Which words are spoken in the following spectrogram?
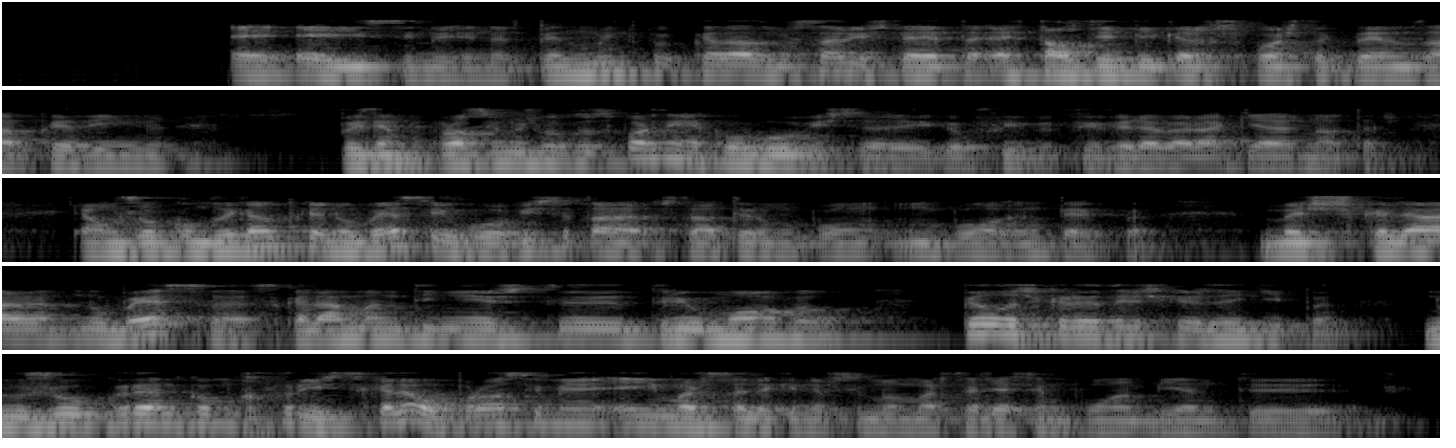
É, é, isso, imagina. Depende muito de cada adversário. Isto é, é tal típica resposta que demos há bocadinho. Por exemplo, o próximo jogo do Sporting é com o Boa Vista, que eu fui, fui ver agora aqui as notas. É um jogo complicado porque é no Bessa e o Boa Vista está, está a ter um bom, um bom arranque Mas se calhar no Bessa, se calhar mantinha este trio móvel pelas características da equipa. No jogo grande, como referiste, se calhar o próximo é, em Marselha, que ainda por cima Marselha é sempre um ambiente.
